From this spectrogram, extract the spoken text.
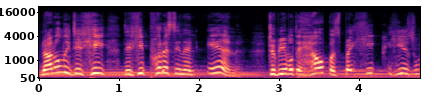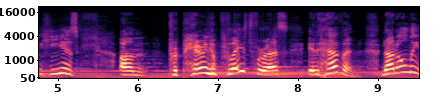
Not only did He did He put us in an inn to be able to help us, but He He is He is um, preparing a place for us in heaven. Not only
